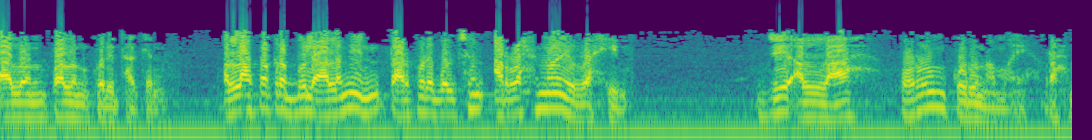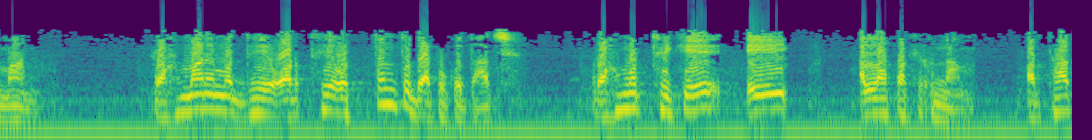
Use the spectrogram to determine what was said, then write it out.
লালন পালন করে থাকেন। আল্লাহ পাক রব্বুল আলমিন তারপরে বলছেন, আর রহমান রাহিম। যে আল্লাহ পরম করুণাময়, রহমান। রহমানের মধ্যে অর্থে অত্যন্ত ব্যাপকতা আছে। রহমত থেকে এই আল্লাহ পাকের নাম, অর্থাৎ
